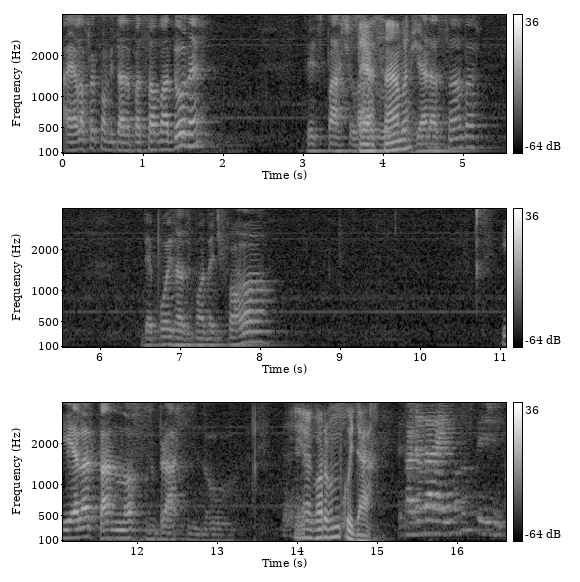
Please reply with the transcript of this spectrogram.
Aí ela foi convidada para Salvador, né? Fez parte lá Terra do Samba. Gera Samba. Depois as bandas de forró. E ela tá nos nossos braços de novo. E agora vamos cuidar. Pessoal de Andaraí, manda um beijo aí.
